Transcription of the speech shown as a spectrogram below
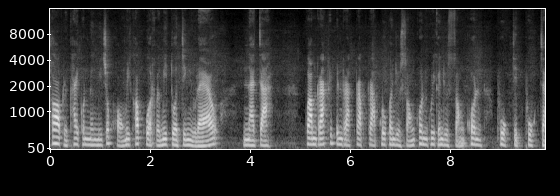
ชอบ หรือใครคนหนึ่งมีเจ้าของมีครอบครัวหรือมีตัวจริงอยู่แล้วนะจ๊ะ ความรักที่เป็นรักกลับกลับดูกันอยู่สองคน คุยกันอยู่สองคน ผูกจิตผูกใจ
